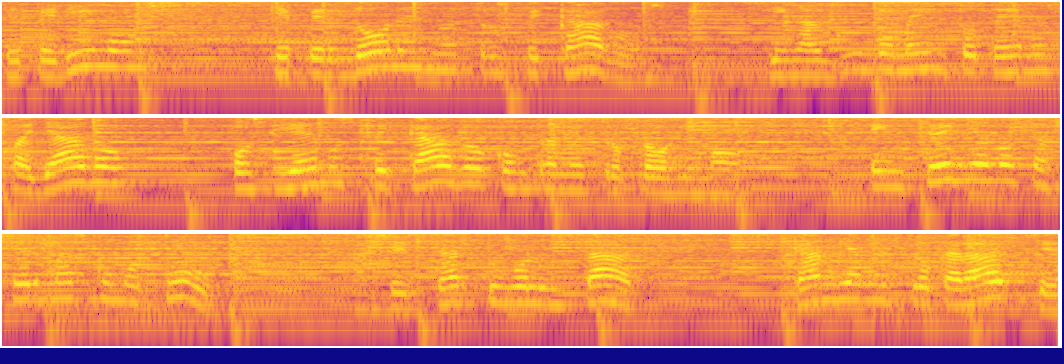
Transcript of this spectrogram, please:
Te pedimos que perdones nuestros pecados si en algún momento te hemos fallado o si hemos pecado contra nuestro prójimo. Enséñanos a ser más como tú, aceptar tu voluntad. Cambia nuestro carácter.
